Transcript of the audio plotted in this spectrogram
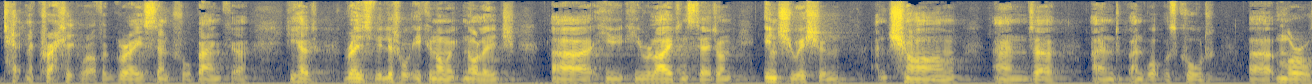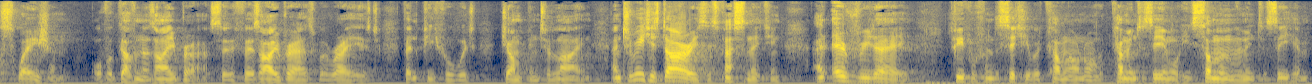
technocratic, rather grey central banker. he had relatively little economic knowledge. Uh, he, he relied instead on intuition and charm and, uh, and, and what was called uh, moral suasion or the governor's eyebrows. So if those eyebrows were raised, then people would jump into line. And to read his diaries is fascinating. And every day, people from the city would come on or come in to see him, or he'd summon them in to see him.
